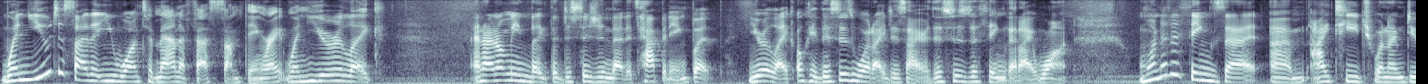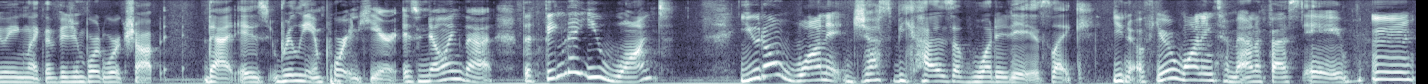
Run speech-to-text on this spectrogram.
when you decide that you want to manifest something, right? When you're like, and I don't mean like the decision that it's happening, but you're like, okay, this is what I desire. This is the thing that I want. One of the things that um, I teach when I'm doing like the vision board workshop that is really important here is knowing that the thing that you want, you don't want it just because of what it is. Like, you know, if you're wanting to manifest a mm,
